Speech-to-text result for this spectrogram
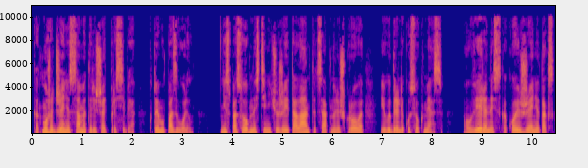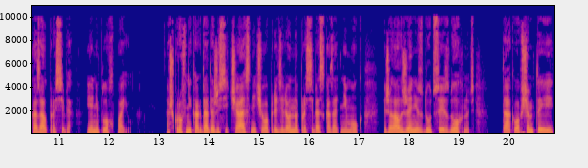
Как может Женя сам это решать про себя? Кто ему позволил? Ни способности, ни чужие таланты цапнули Шкрова и выдрали кусок мяса. А уверенность, с какой Женя так сказал про себя, я неплохо пою. Ашкров никогда даже сейчас ничего определенно про себя сказать не мог и желал Жене сдуться и сдохнуть. Так, в общем-то, и...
